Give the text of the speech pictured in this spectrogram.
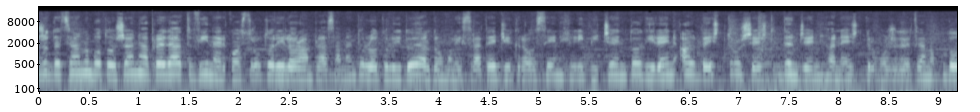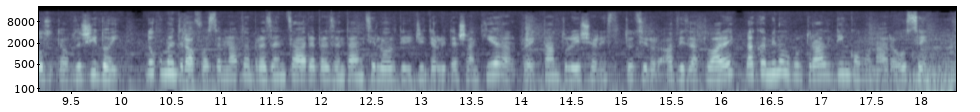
Județean Botoșani a predat vineri constructorilor amplasamentul lotului 2 al drumului strategic Răuseni, Lipiceni, Todireni, Albești, Trușești, Dângeni, Hănești, drumul județean 282. Documentele au fost semnate în prezența reprezentanților dirigintelui de șantier, al proiectantului și al instituțiilor avizatoare la Căminul Cultural din Comuna Răuseni.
